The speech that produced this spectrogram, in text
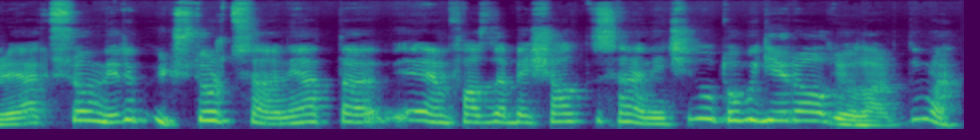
reaksiyon verip 3-4 saniye hatta en fazla 5-6 saniye için o topu geri alıyorlar değil mi?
